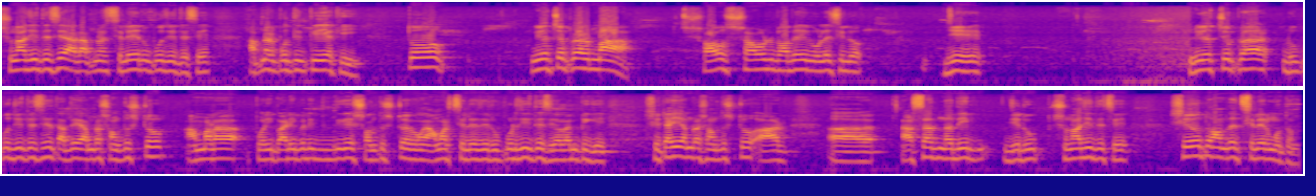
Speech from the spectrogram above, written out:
শোনা জিতেছে আর আপনার ছেলের উপর জিতেছে আপনার প্রতিক্রিয়া কি? তো নীরজ চোপড়ার মা সহজ সরলভাবে বলেছিল যে নীরজ চোপড়া, রূপো জিতেছে, তাতে আমরা সন্তুষ্ট। আমরা পরি- পারিবারিক দিক থেকে সন্তুষ্ট এবং আমার ছেলে যে রূপর জিতেছে অলিম্পিকে সেটাই আমরা সন্তুষ্ট। আর আরশাদ নাদিম যে রূপ সোনা জিতেছে, সেও তো আমাদের ছেলের মতন।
